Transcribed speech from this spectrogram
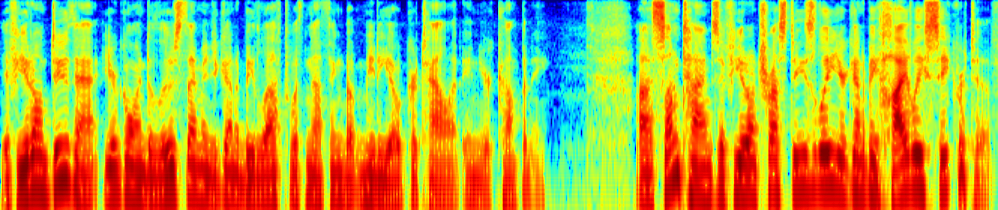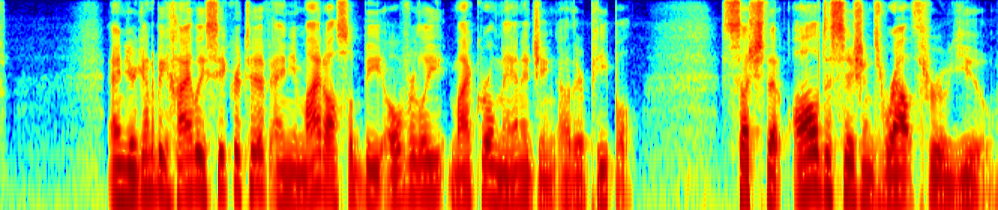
If you don't do that, you're going to lose them and you're going to be left with nothing but mediocre talent in your company. Uh, sometimes, if you don't trust easily, you're going to be highly secretive and you're going to be highly secretive and you might also be overly micromanaging other people such that all decisions route through you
